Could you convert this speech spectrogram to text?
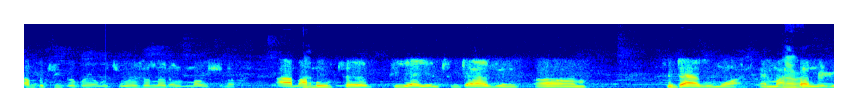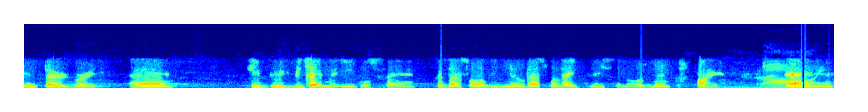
I'm gonna keep it real with you. It was a little emotional. Um, I moved to PA in 2000, um, 2001, and my All right. son was in third grade, and he be- became an Eagles fan because that's all he knew. That's when Ike Reese and all of them was playing. Oh, And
